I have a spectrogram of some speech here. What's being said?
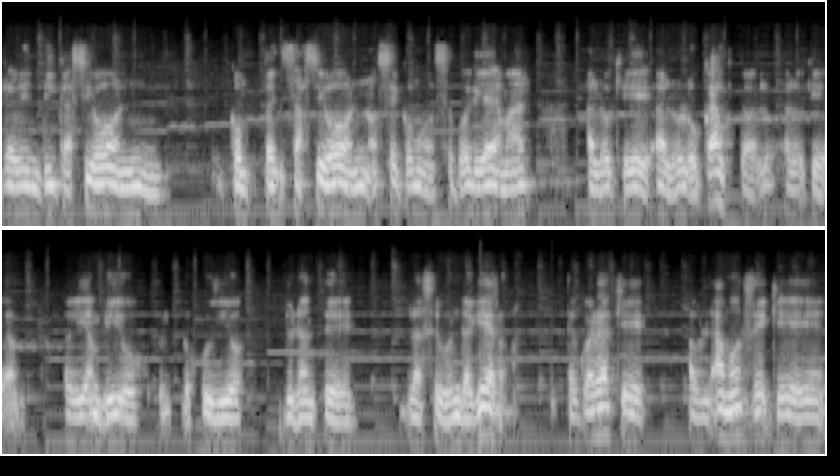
reivindicación, compensación, no sé cómo se podría llamar, a lo que al holocausto, a lo que habían vivido los judíos durante la Segunda Guerra. ¿Te acuerdas que hablamos de que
